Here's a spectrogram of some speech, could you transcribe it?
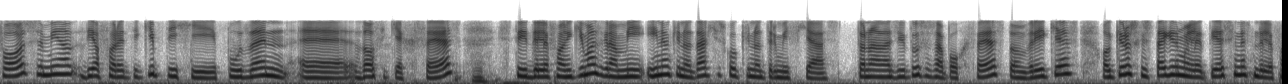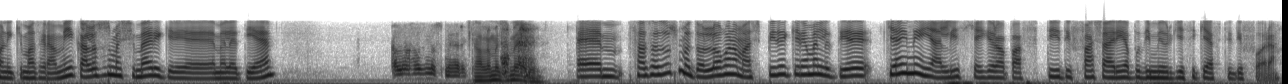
φως σε μια διαφορετική πτυχή που δεν ε, δόθηκε χθες. Στην τηλεφωνική μας γραμμή είναι ο κοινοτάρχης Κοκκινοτριμηθιάς. Τον αναζητούσες από χθες, τον βρήκες. Ο κύριος Χριστάκη Μελετιέ είναι στην τηλεφωνική μας γραμμή. Καλό σας μεσημέρι, κύριε Μελετιέ. Καλό σας μεσημέρι. Καλό μεσημέρι. Ε, θα σας δώσουμε το λόγο να μας πείτε, κύριε Μελετιέ, ποια είναι η αλήθεια γύρω από αυτή τη φασαρία που δημιουργήθηκε αυτή τη φορά;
